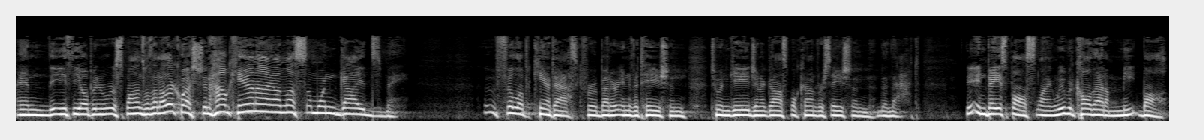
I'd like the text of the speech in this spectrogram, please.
And the Ethiopian responds with another question How can I unless someone guides me? Philip can't ask for a better invitation to engage in a gospel conversation than that. In baseball slang, we would call that a meatball.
